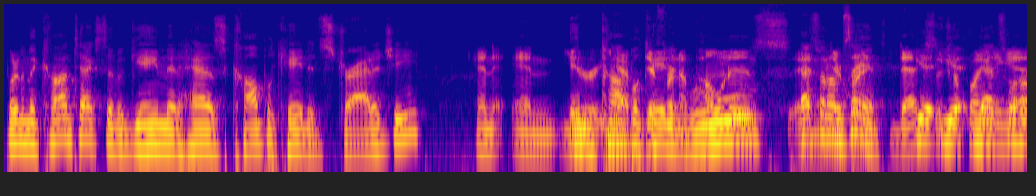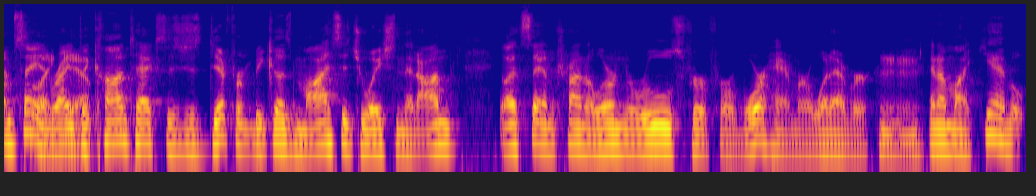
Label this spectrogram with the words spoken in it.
But in the context of a game that has complicated strategy And and you're, and you have different rules, opponents. that's what I'm saying. Yeah, that yeah, that's what I'm saying, like, right? yeah. The context is just different because my situation that I'm, let's say I'm trying to learn the rules for for Warhammer or whatever, Mm-hmm. and I'm like, yeah, but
